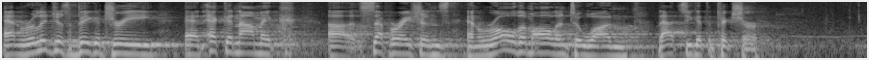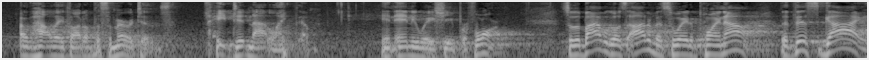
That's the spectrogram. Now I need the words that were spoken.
and religious bigotry and economic uh, separations and roll them all into one. That's, you get the picture of how they thought of the Samaritans. They did not like them in any way, shape, or form. So the Bible goes out of its way to point out that this guy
